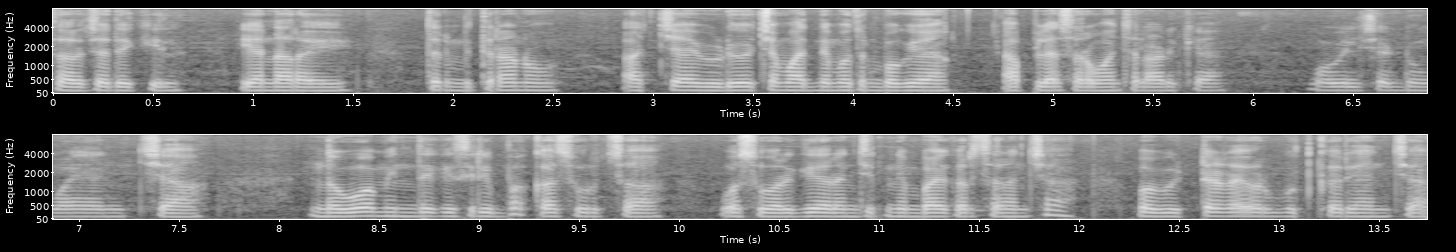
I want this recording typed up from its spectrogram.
सरजा देखील येणार आहे. तर मित्रांनो आजच्या व्हिडिओच्या माध्यमातून बघूया आपल्या सर्वांच्या लाडक्या मोविल शेठ डुमा यांच्या नवम हिंद बकासूरचा व स्वर्गीय रणजित निंबाळकर सरांच्या व विठ्ठल रायवर बुतकर यांच्या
